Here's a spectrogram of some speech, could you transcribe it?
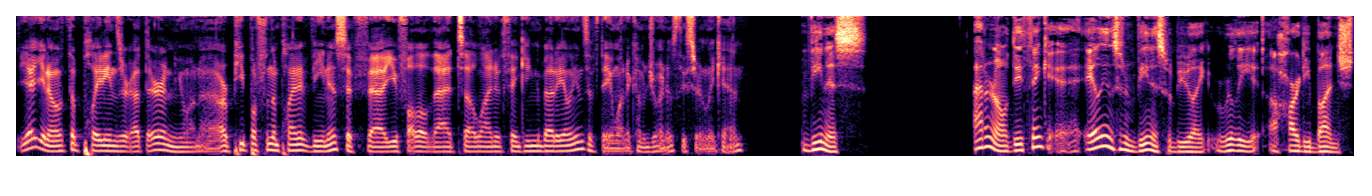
Yeah, you know, if the platings are out there and you want to, are people from the planet Venus, if uh, you follow that uh, line of thinking about aliens, if they want to come join us, they certainly can. Venus. I don't know. Do you think uh, aliens from Venus would be like really a hardy bunch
